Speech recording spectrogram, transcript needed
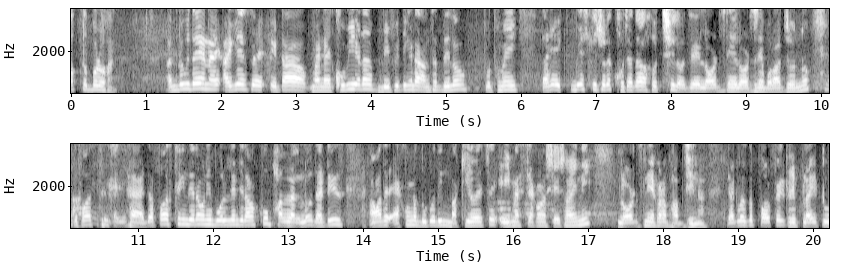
বক্তব্য রোহান? একদমই তাই আই গেস এটা মানে খুবই একটা বিফিটিং একটা আনসার দিল। প্রথমেই তাকে বেশ কিছুটা খোঁচা দেওয়া হচ্ছিল যে লর্ডস নিয়ে লর্ডস নিয়ে বলার জন্য। দ্য ফার্স্ট হ্যাঁ দ্য ফার্স্ট থিং যেটা উনি বললেন যেটা আমার খুব ভালো লাগল দ্যাট ইজ আমাদের এখনও দুটো দিন বাকি রয়েছে এই ম্যাচটা এখনও শেষ হয়নি লর্ডস নিয়ে এখনও ভাবছি না। That was the perfect reply to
